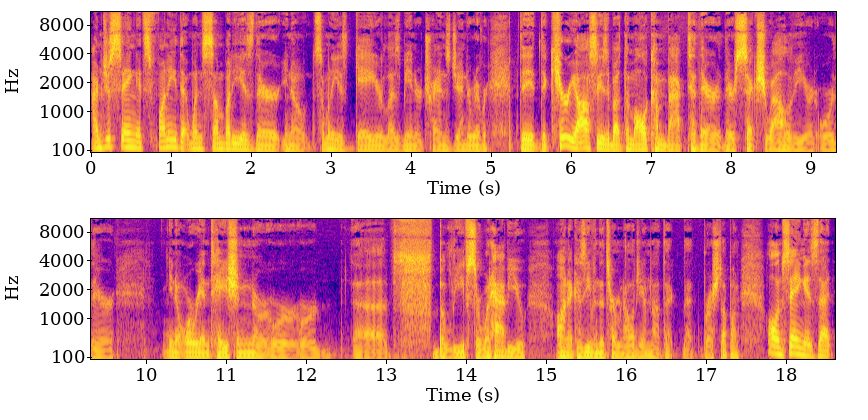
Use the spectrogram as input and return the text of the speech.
I'm just saying it's funny that when somebody is there, you know, somebody is gay or lesbian or transgender, or whatever, the, the curiosities about them all come back to their, their sexuality or, or their, you know, orientation or, or, or uh, beliefs or what have you on it. Because even the terminology, I'm not that that brushed up on. All I'm saying is that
